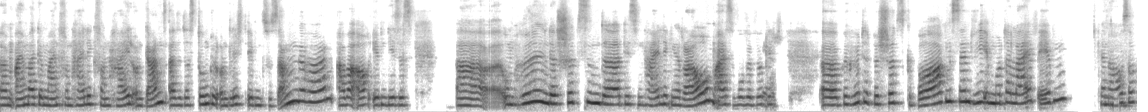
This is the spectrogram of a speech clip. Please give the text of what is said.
ähm, einmal gemeint von heilig, von heil und ganz, also dass Dunkel und Licht eben zusammengehören, aber auch eben dieses äh, umhüllende, schützende, diesen heiligen Raum, also wo wir wirklich ja. äh, behütet, beschützt, geborgen sind, wie im Mutterleib eben, genauso. Mhm.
